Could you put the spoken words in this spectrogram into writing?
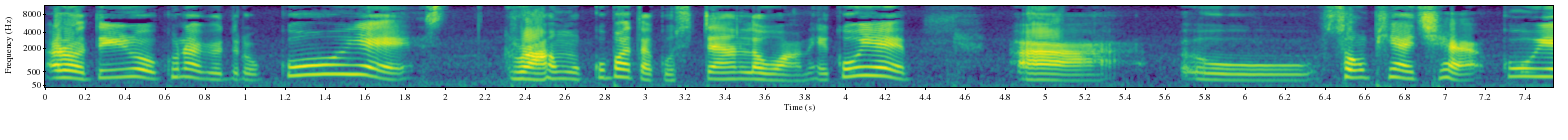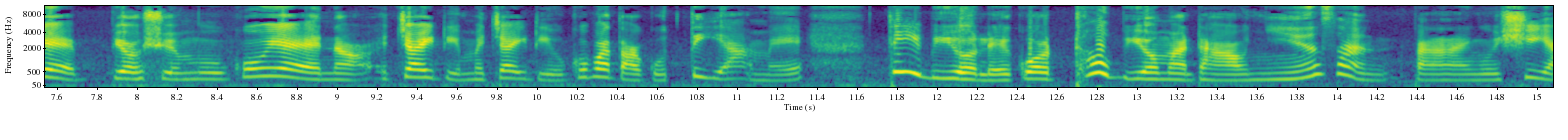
အဲ့တော့တီးတို့ခုနပြောသလိုကိုယ့်ရဲ့ ground ကိုကိုယ့်ဘာသာကို stand လုပ်ရမယ်ကိုယ့်ရဲ့အာ ဟိုဆုံးဖြတ်ချက်ကိုယ့်ရဲ့ပျော်ရွှင်မှုကိုယ့်ရဲ့နောက်အကြိုက်တွေမကြိုက်တွေကိုယ့်ဘာသာကိုသိရမယ်သိပြီးတော့လေကိုယ်ထုတ်ပြီးတော့မှဒါကိုညင်းဆန်ပါနိုင်ကိုရှိရ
